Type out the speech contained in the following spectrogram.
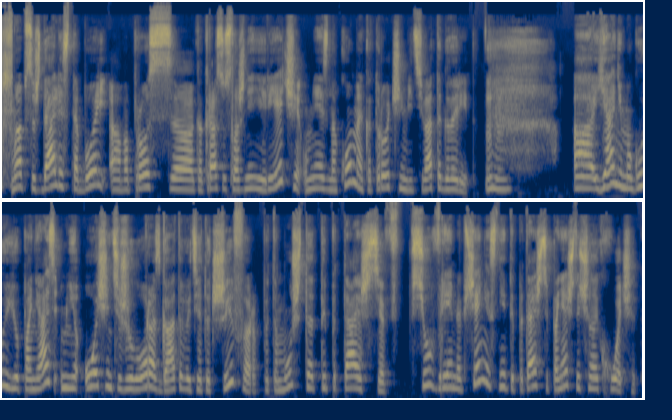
Мы обсуждали с тобой а, вопрос а, как раз усложнения речи. У меня есть знакомая, которая очень витиевато говорит. А, я не могу ее понять. Мне очень тяжело разгадывать этот шифр, потому что ты пытаешься все время общения с ней, ты пытаешься понять, что человек хочет.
